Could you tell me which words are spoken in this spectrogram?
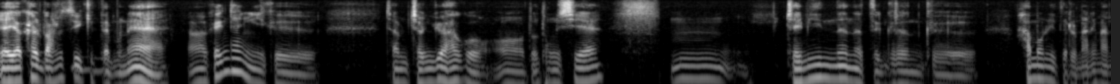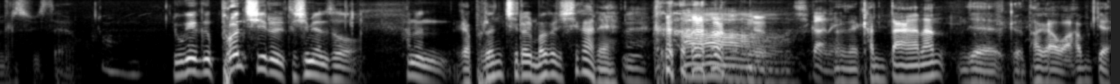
역할도 할 수 있기 때문에 어 굉장히 그 참 정교하고 어 또 동시에 음 재미있는 어떤 그런 그 하모니들을 많이 만들 수 있어요. 요게 그 브런치를 드시면서 하는 그러니까 브런치를 먹을 시간에 예. 아. 어, 시간에 네, 간단한 이제 그 다가와 함께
